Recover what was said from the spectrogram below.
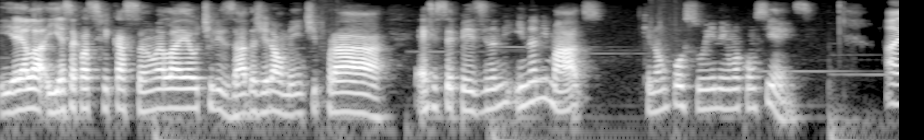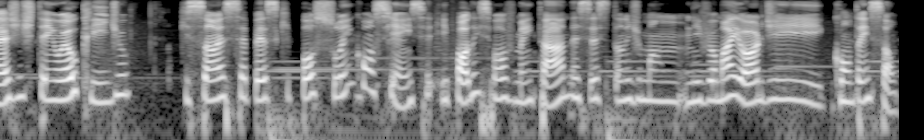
E, ela, e essa classificação ela é utilizada geralmente para SCPs inanimados que não possuem nenhuma consciência. Aí a gente tem o Euclídeo, que são SCPs que possuem consciência e podem se movimentar necessitando de um nível maior de contenção.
